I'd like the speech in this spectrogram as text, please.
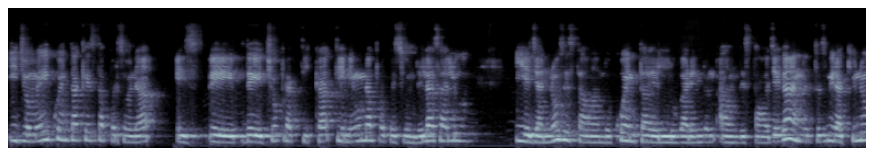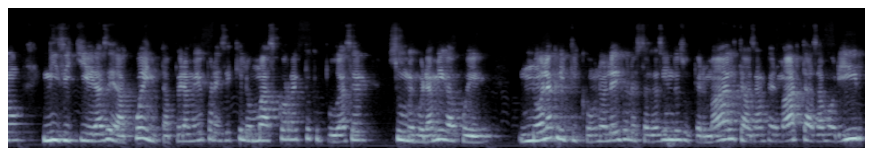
y yo me di cuenta que esta persona es, eh, de hecho, practica, tiene una profesión de la salud y ella no se estaba dando cuenta del lugar en a donde estaba llegando. Entonces, mira que uno ni siquiera se da cuenta, pero a mí me parece que lo más correcto que pudo hacer su mejor amiga fue no la criticó, no le dijo lo estás haciendo súper mal, te vas a enfermar, te vas a morir,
